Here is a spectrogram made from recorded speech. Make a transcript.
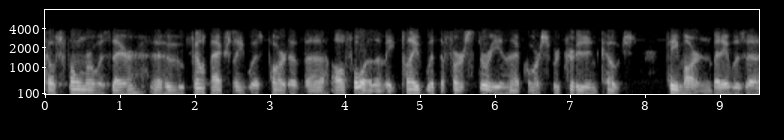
Coach Fulmer was there, uh, who Philip actually was part of uh, all four of them. He played with the first three, and then of course recruited and coached Tee Martin. But it was a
